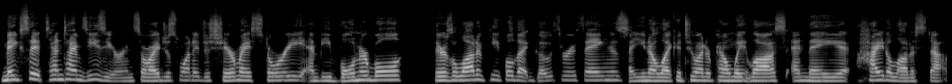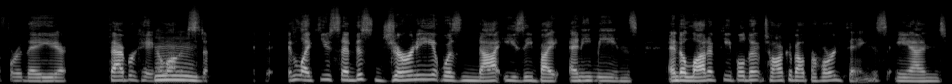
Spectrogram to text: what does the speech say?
makes it 10 times easier. And so I just wanted to share my story and be vulnerable there's a lot of people that go through things, you know, like a 200 pound weight loss, and they hide a lot of stuff or they fabricate a lot of mm. stuff. Like you said, this journey was not easy by any means. And a lot of people don't talk about the hard things. And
